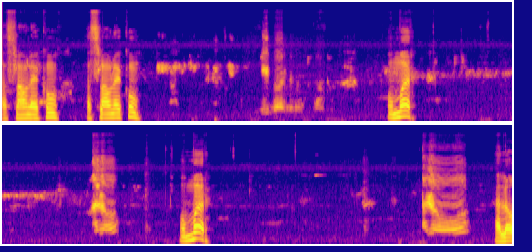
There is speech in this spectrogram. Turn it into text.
अस्सलाम वालेकुम अस्सलाम वालेकुम। Umar? Hello. Umar? Hello. Hello.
